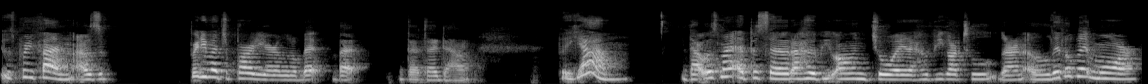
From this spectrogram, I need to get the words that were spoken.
It was pretty fun. I was a, pretty much a partier a little bit, but that died down. But yeah, that was my episode. I hope you all enjoyed. I hope you got to learn a little bit more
